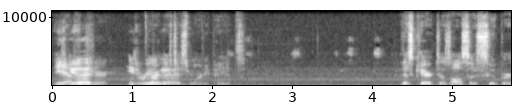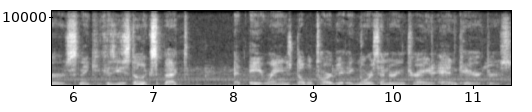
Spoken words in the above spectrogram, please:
He's Yeah, good. sure. He's real right next good. to Smarty Pants. This character is also super sneaky because you just don't expect at eight range double target, ignores hindering terrain and characters.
